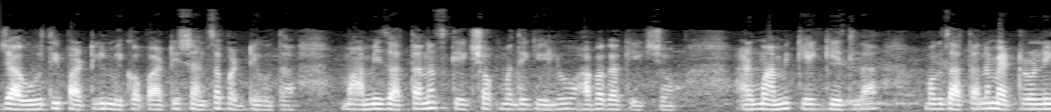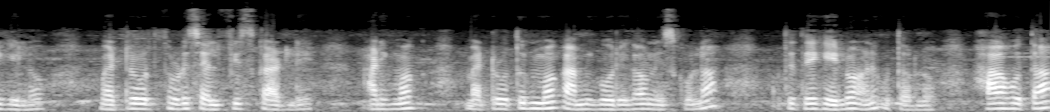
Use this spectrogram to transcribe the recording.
जागृती पाटील मेकअप आर्टिस्ट यांचा बड्डे होता. मग आम्ही जातानाच केक शॉपमध्ये गेलो. हा बघा केक शॉप आणि मग आम्ही केक घेतला. मग जाताना मेट्रोने गेलो. मेट्रोवर थोडे सेल्फीज काढले. आणि मग मेट्रोतून मग आम्ही गोरेगाव नेस्कोला तिथे गेलो आणि उतरलो. हा होता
